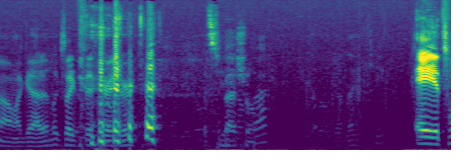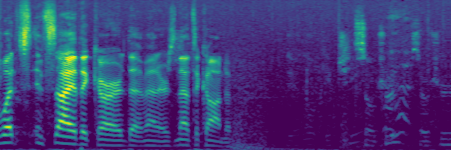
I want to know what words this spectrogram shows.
Oh my god, it looks like fifth grader. special. hey, it's what's inside the card that matters, and that's a condom. So true, so true.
